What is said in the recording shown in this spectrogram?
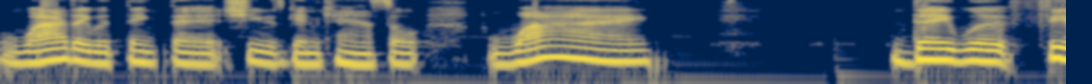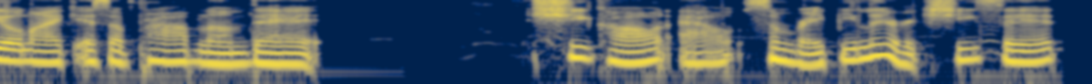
why they would think that she was getting canceled. Why they would feel like it's a problem that she called out some rapey lyrics. She said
